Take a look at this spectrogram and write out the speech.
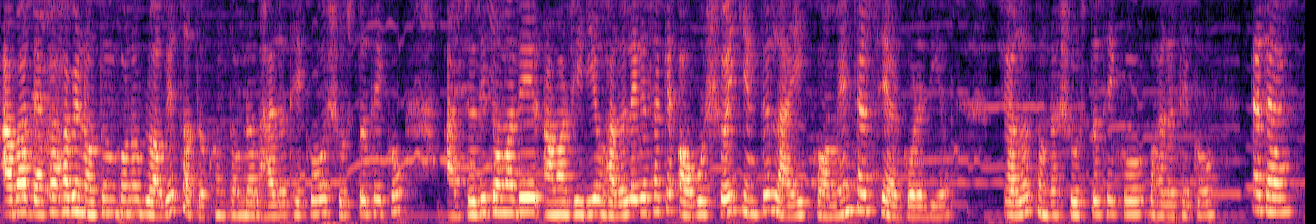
আবার দেখা হবে নতুন কোনো ব্লগে ততক্ষণ তোমরা ভালো থেকো, সুস্থ থেকো। আর যদি তোমাদের আমার ভিডিও ভালো লেগে থাকে, অবশ্যই কিন্তু লাইক কমেন্ট আর শেয়ার করে দিও। চলো, তোমরা সুস্থ থেকো, ভালো থেকো। টাটা!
